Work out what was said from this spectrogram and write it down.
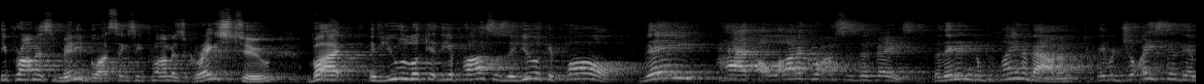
He promised many blessings, he promised grace too. But if you look at the apostles, if you look at Paul, they had a lot of crosses to face, but they didn't complain about them. They rejoiced in them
